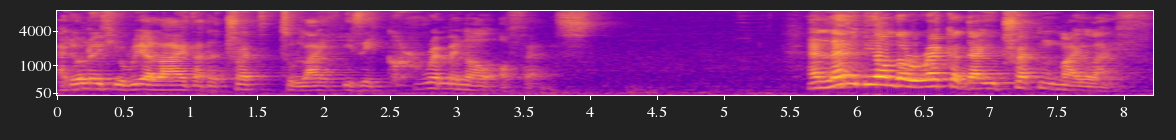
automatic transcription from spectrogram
I don't know if you realize that the threat to life is a criminal offense. And let it be on the record that you threatened my life.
